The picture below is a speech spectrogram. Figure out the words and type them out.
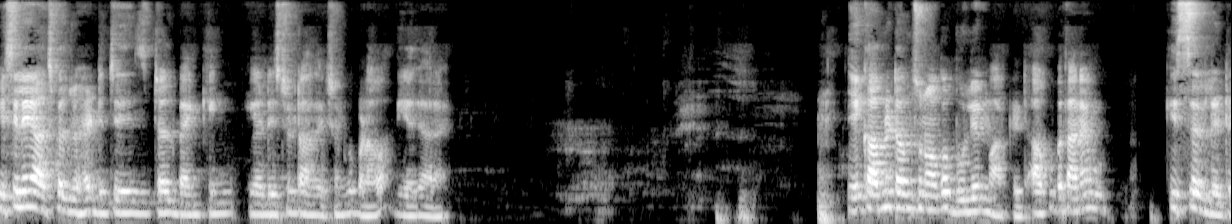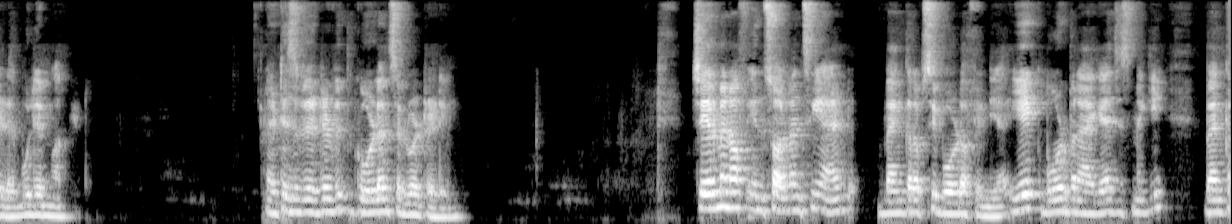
इसलिए आजकल जो है डिजिटल बैंकिंग या डिजिटल ट्रांजेक्शन को बढ़ावा दिया जा रहा है। एक आपने टर्म सुना होगा बुलियन मार्केट आपको बताना है किससे रिलेटेड है bullion market it is related with gold and silver trading chairman of insolvency and bank board of India ये एक बोर्ड बनाया गया है जिसमें कि बैंक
